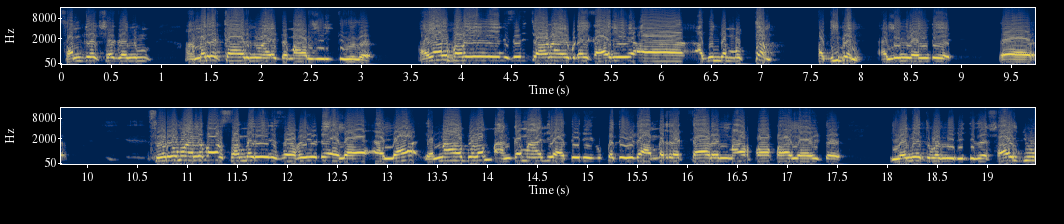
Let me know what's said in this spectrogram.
സംരക്ഷകനും അമരക്കാരനുമായിട്ട് മാറിയിരിക്കുന്നത്. അയാൾ പറയുന്നതനുസരിച്ചാണ് ഇവിടെ കാര്യ അതിന്റെ മൊത്തം അധിപൻ അല്ലെങ്കിൽ അതിന്റെ സിറോ മലബാർ സമര സഭയുടെ അല്ല അല്ല എറണാകുളം അങ്കമാലി അതിരൂപതയുടെ അമരക്കാരൻ മാർപ്പാപ്പായായിട്ട് രംഗത്ത് വന്നിരിക്കുന്ന ഷാജു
